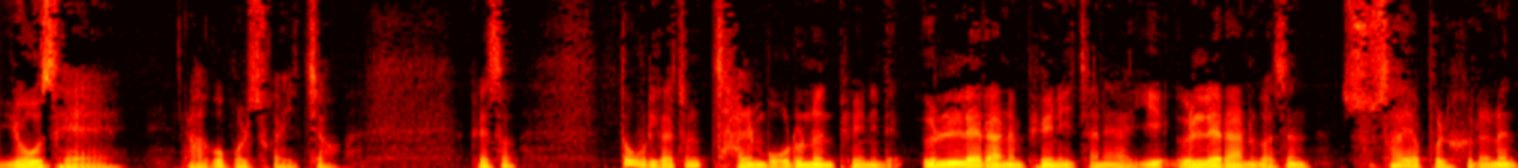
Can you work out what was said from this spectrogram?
요새라고 볼 수가 있죠. 그래서 또 우리가 좀 잘 모르는 표현인데 을레라는 표현이 있잖아요. 이 을레라는 것은 수사 옆을 흐르는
